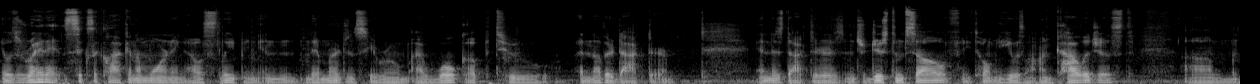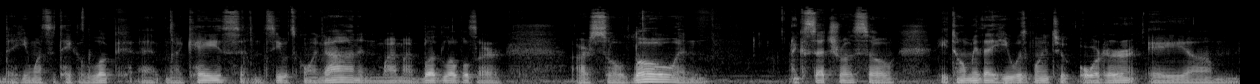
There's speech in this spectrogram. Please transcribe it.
It was right at six o'clock in the morning. I was sleeping in the emergency room. I woke up to another doctor, and this doctor introduced himself. He told me he was an oncologist. Um, that he wants to take a look at my case and see what's going on and why my blood levels are are so low and etc. So he told me that he was going to order a um,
